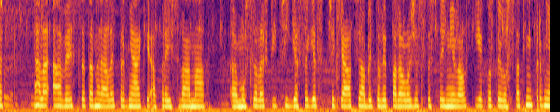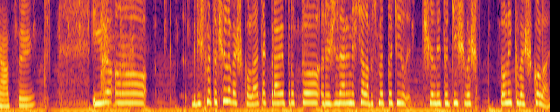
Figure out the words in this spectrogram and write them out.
Hele, a vy jste tam hráli prvňáky a prej s váma uh, museli v té třídě sedět třetíáci, aby to vypadalo, že jste stejně velký jako ty ostatní prvňáci? Jo, ono, když jsme točili ve škole, tak právě proto režisér nechtěl, aby jsme točili totiž ve šk- tolik ve škole.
